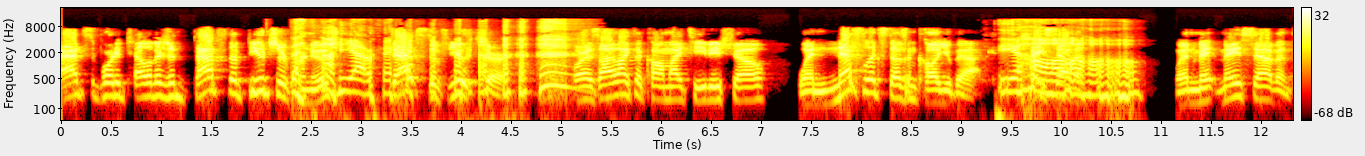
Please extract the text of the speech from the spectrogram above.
ad supported television, that's the future for news. yeah, right. That's the future. or as I like to call my TV show, when Netflix doesn't call you back. Yeah. May 7th. When May, May 7th,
